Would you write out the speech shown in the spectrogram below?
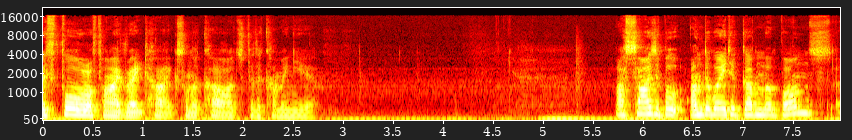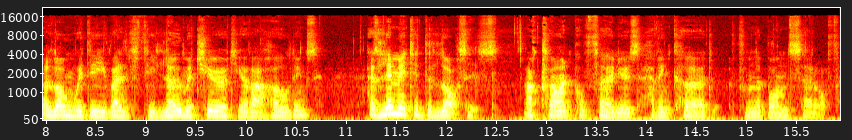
with four or five rate hikes on the cards for the coming year. Our sizable underweight of government bonds, along with the relatively low maturity of our holdings, has limited the losses our client portfolios have incurred from the bond sell off.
